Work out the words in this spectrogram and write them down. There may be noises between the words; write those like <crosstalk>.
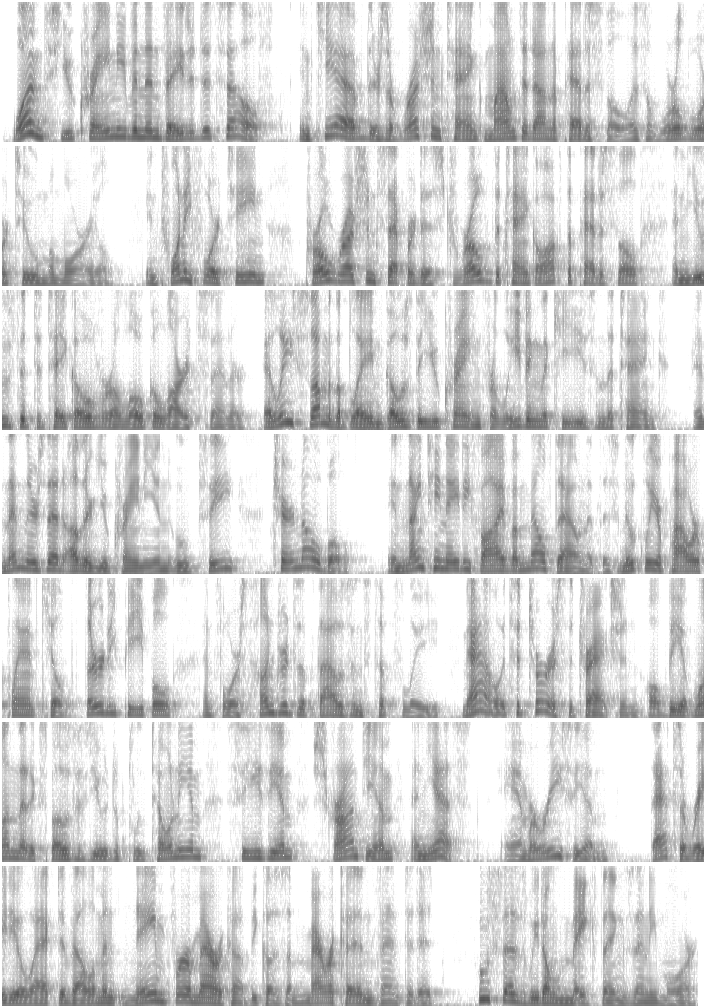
Once, Ukraine even invaded itself. In Kiev, there's a Russian tank mounted on a pedestal as a World War II memorial. In 2014, pro Russian separatists drove the tank off the pedestal and used it to take over a local arts center. At least some of the blame goes to Ukraine for leaving the keys in the tank. And then there's that other Ukrainian oopsie, Chernobyl. In 1985, a meltdown at this nuclear power plant killed 30 people and forced hundreds of thousands to flee. Now it's a tourist attraction, albeit one that exposes you to plutonium, cesium, strontium, and yes, americium. That's a radioactive element named for America because America invented it. Who says we don't make things anymore?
